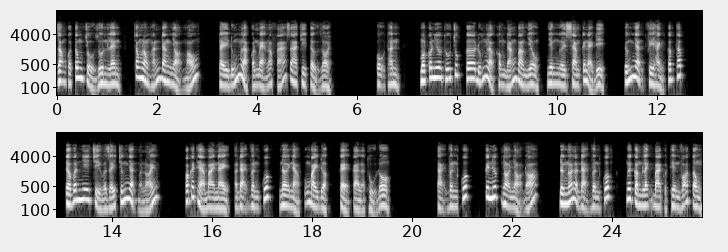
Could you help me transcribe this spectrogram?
Giọng của tông chủ run lên, trong lòng hắn đang nhỏ máu. Đây đúng là con mẹ nó phá ra chi tử rồi. Phụ thân, một con yêu thú trúc cơ đúng là không đáng bao nhiêu, nhưng người xem cái này đi. Chứng nhận phi hành cấp thấp. Tiểu Vân Nhi chỉ vào giấy chứng nhận mà nói. Có cái thẻ bài này ở Đại Vân Quốc, nơi nào cũng bay được, kể cả là thủ đô. Đại Vân Quốc, cái nước nhỏ nhỏ đó. Đừng nói là Đại Vân Quốc, ngươi cầm lệnh bài của Thiên Võ Tông,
